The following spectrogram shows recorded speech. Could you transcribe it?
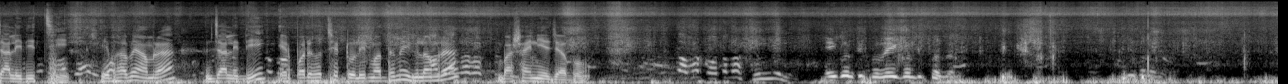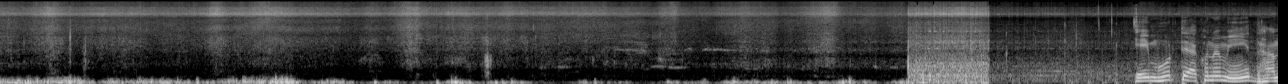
জালি দিচ্ছি। এভাবে আমরা জালি দিই। এরপরে হচ্ছে টলির মাধ্যমে এগুলো আমরা বাসায় নিয়ে যাব। এই গলতি করবে এই গলতি করবে এই মুহূর্তে এখন আমি ধান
